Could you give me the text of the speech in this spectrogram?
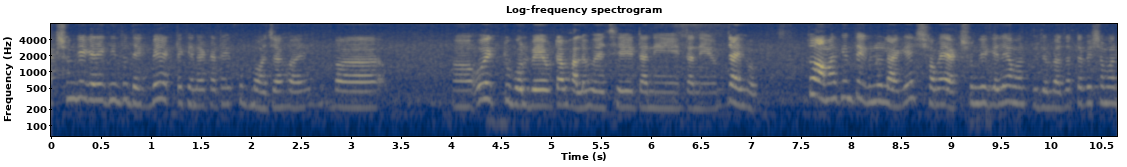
একসঙ্গে গেলে কিন্তু দেখবে একটা কেনাকাটায় খুব মজা হয় বা ও একটু বলবে, ওটা ভালো হয়েছে, এটা নিয়ে এটা নিয়ে যাই হোক। তো আমার কিন্তু এগুলো লাগে। সবাই একসঙ্গে গেলে আমার পুজোর বাজারটা বেশ আমার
